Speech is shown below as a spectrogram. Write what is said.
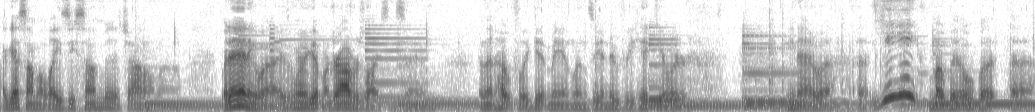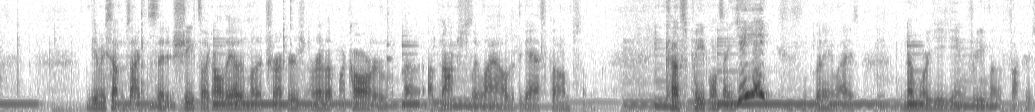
I guess I'm a lazy son bitch. I don't know. But anyways, I'm gonna get my driver's license soon, and then hopefully get me and Lindsay a new vehicular, you know, uh, uh, yee mobile, but uh give me something so I can sit at Sheetz like all the other mother truckers and rev up my car uh, obnoxiously loud at the gas pumps and cuss people and say yee yee. But anyways, no more yee yeeing for you motherfuckers.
